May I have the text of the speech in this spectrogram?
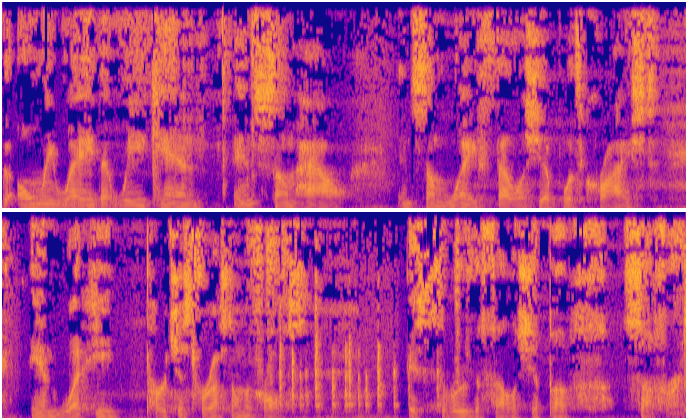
the only way that we can in somehow, in some way, fellowship with Christ in what He purchased for us on the cross is through the fellowship of suffering.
